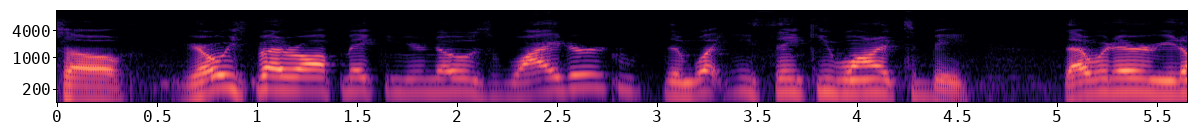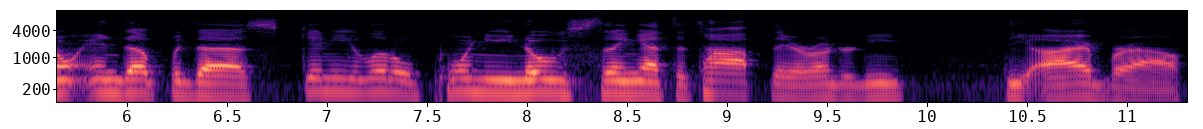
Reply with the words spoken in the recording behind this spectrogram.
so you're always better off making your nose wider than what you think you want it to be. That way there you don't end up with a skinny little pointy nose thing at the top there underneath the eyebrow.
